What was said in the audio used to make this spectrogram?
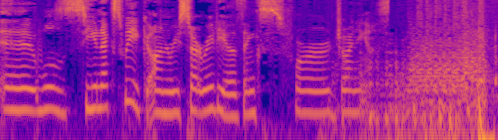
uh, we'll see you next week on Restart Radio. Thanks for joining us.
